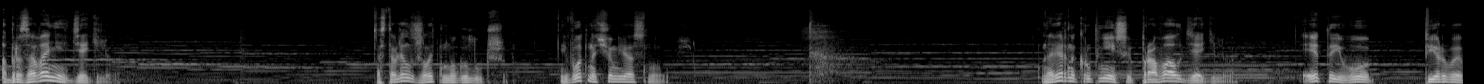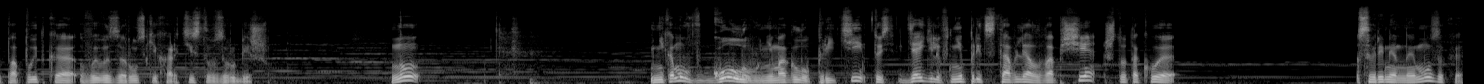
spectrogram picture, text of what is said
Образование Дягилева оставляло желать много лучше. И вот на чем я основываюсь. Наверное, крупнейший провал Дягилева – это его первая попытка вывоза русских артистов за рубеж. Ну, никому в голову не могло прийти. То есть Дягилев не представлял вообще, что такое современная музыка,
